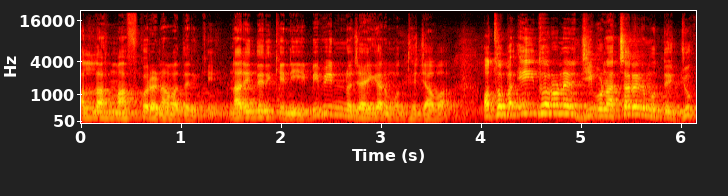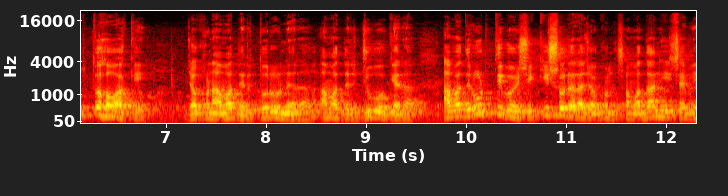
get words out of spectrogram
আল্লাহ মাফ করেন আমাদেরকে, নারীদেরকে নিয়ে বিভিন্ন জায়গার মধ্যে যাওয়া অথবা এই ধরনের জীবনাচারের মধ্যে যুক্ত হওয়াকে যখন আমাদের তরুণেরা, আমাদের যুবকেরা, আমাদের উঠতি বয়সী কিশোরেরা যখন সমাধান হিসেবে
